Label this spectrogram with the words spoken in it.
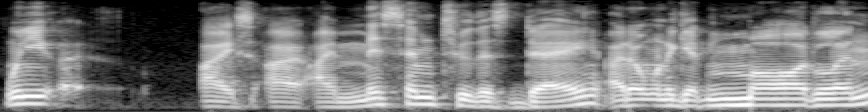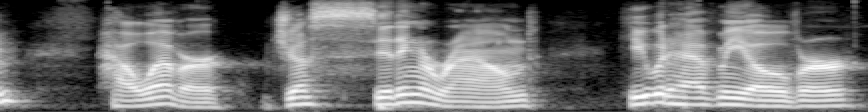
when you. I, I I miss him to this day. I don't want to get maudlin. However, just sitting around, he would have me over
